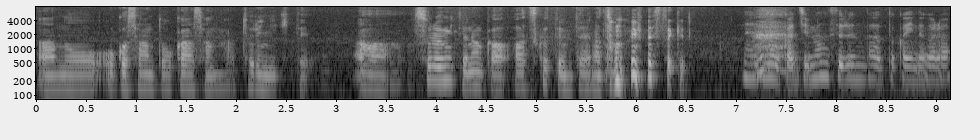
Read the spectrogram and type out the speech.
あのお子さんとお母さんが取りに来てああそれを見てなんかあ作ってみたいなと思いましたけど。ね、なんか自慢するんだとか言いながら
